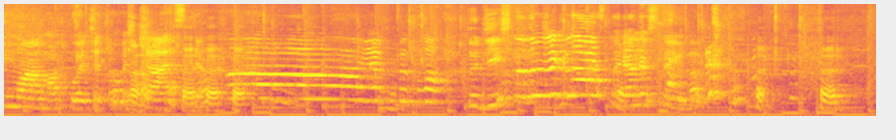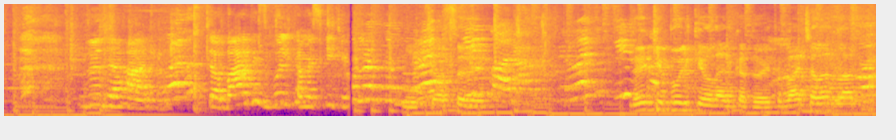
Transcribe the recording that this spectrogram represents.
І мама хоче того щастя. Як то класно. То дійсно дуже класно. Я не встигла. Дуже гарно. Все, бабі з бульками скільки. Нічого собі. Дві ну, які бульки Оленка дує. Ти бачила, Злата?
